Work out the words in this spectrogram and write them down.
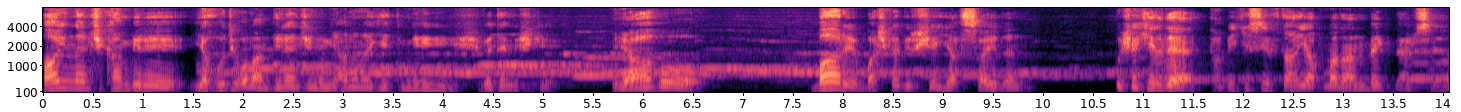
Ayinden çıkan biri Yahudi olan dilencinin yanına gitmiş ve demiş ki Yahu bari başka bir şey yazsaydın. Bu şekilde tabii ki siftah yapmadan beklersin.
